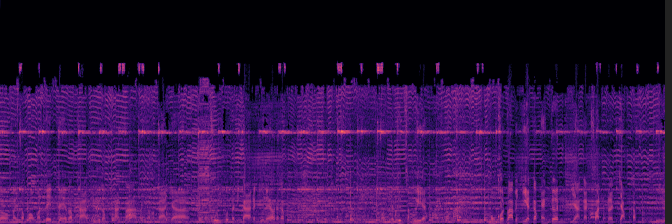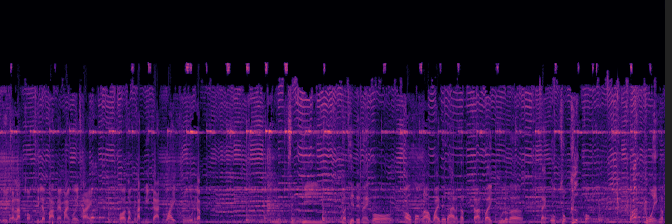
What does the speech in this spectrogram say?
ก็ไม่ต้องออกมาเต้นให้รำคาญหูรำคาญตาครับกรรมการจะคุยกฎกติกากันอยู่แล้วนะครับก่อนจะขึ้นสังเวียน มงคลภาพไปเกียรติครับแองเกิลยางกันฟันกระจับครับคือเอกลักษณ์ของศิลปะแม่ไม้มวยไทยข้อสำคัญมีการไหว้ครูนะครับสิ่งที่ประเทศไหนๆก็เอาของเราไปไม่ได้แล้วครับ การไหว้ครูแล้วก็ แต่งองค์ทรงเครื่องของนักมวยครับ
